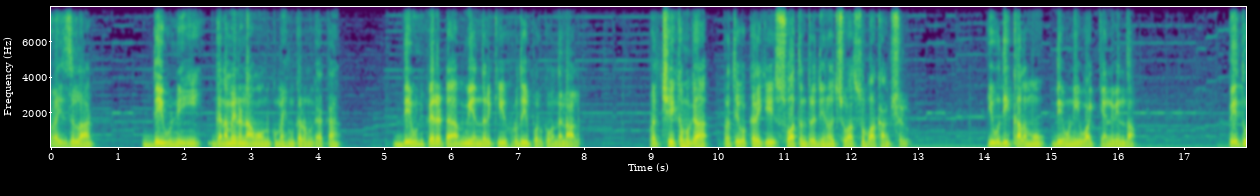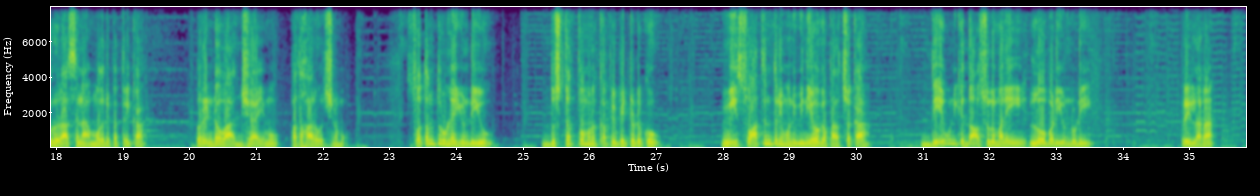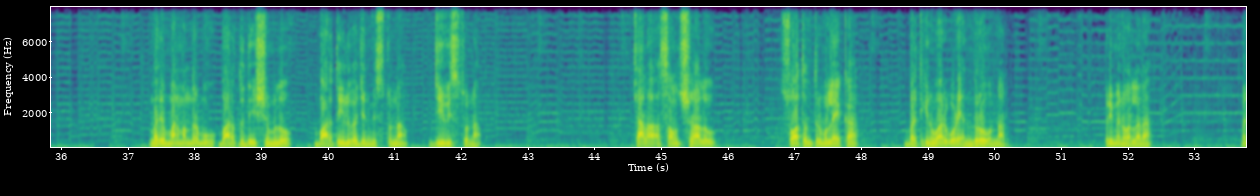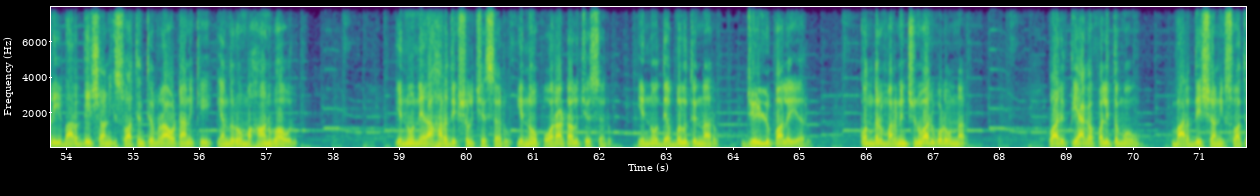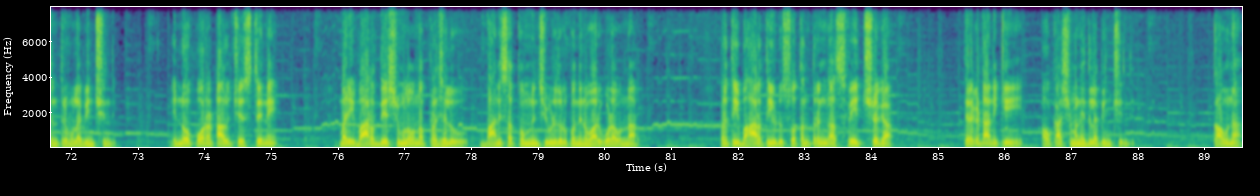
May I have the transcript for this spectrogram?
ప్రైజ్లా దేవుని ఘనమైన నామమునకు మహిమ కలుగును గాక. దేవుని పేరట మీ అందరికీ హృదయపూర్వక వందనాలు. ప్రత్యేకముగా ప్రతి ఒక్కరికి స్వాతంత్ర దినోత్సవ శుభాకాంక్షలు. ఈ ఉదయకాలము దేవుని వాక్యాన్ని విందాం. పేతురు రాసిన మొదటి పత్రిక రెండవ అధ్యాయము పదహారు వచనము. స్వతంత్రులై ఉండియు దుష్టత్వమును కప్పిపెట్టుటకు మీ స్వాతంత్ర్యమును వినియోగపరచక దేవునికి దాసులమని లోబడి ఉండుడి ప్రియులరా మరి మనమందరము భారతదేశంలో భారతీయులుగా జన్మిస్తున్నాం జీవిస్తున్నాం చాలా సంవత్సరాలు స్వాతంత్రము లేక బ్రతికిన వారు కూడా ఎందరో ఉన్నారు. ప్రియమైన వల్లరా మరి భారతదేశానికి స్వాతంత్ర్యం రావటానికి ఎందరో మహానుభావులు ఎన్నో నిరాహార దీక్షలు చేశారు ఎన్నో పోరాటాలు చేశారు ఎన్నో దెబ్బలు తిన్నారు జైళ్ళు పాలయ్యారు. కొందరు మరణించిన వారు కూడా ఉన్నారు. వారి త్యాగ ఫలితము భారతదేశానికి స్వాతంత్ర్యం లభించింది. ఎన్నో పోరాటాలు చేస్తేనే మరి భారతదేశంలో ఉన్న ప్రజలు బానిసత్వం నుంచి విడుదల పొందిన వారు కూడా ఉన్నారు. ప్రతి భారతీయుడు స్వతంత్రంగా స్వేచ్ఛగా తిరగటానికి అవకాశం అనేది లభించింది. కావున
